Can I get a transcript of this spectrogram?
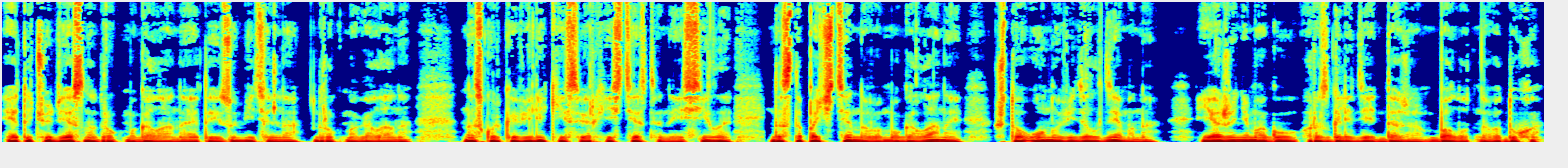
"Это чудесно, друг Магалана, это изумительно, друг Магалана, насколько велики сверхъестественные силы достопочтенного Магаланы, что он увидел демона. Я же не могу разглядеть даже болотного духа".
